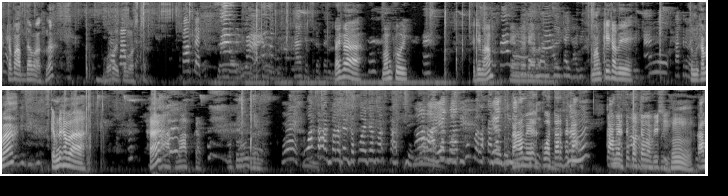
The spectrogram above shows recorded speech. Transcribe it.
একটা পাবদা মাছ না বড় হইতো মাছটা রাইফা মাম কই এটি মাম মাম কে খাবে? তুমি খাবা? কেমনে খাবা? হ্যাঁ? কামে কোতার সে কাম কামের সে কোতা বেশি। কাম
